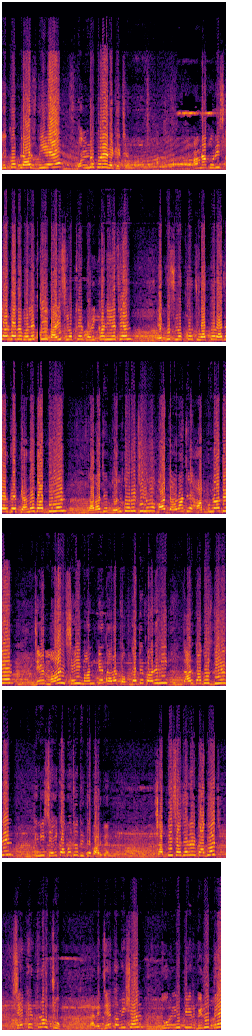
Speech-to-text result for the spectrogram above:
লিকোপ্লাস দিয়ে বন্ধ করে রেখেছেন। আমরা পরিষ্কারভাবে বলেছি, বাইশ লক্ষের পরীক্ষা নিয়েছেন, একুশ লক্ষ চুয়াত্তর হাজারকে কেন বাদ দিলেন? তারা যে ফেল করেছিল বা তারা যে আপনাদের যে মান, সেই মানকে তারা টপকাতে পারেনি, তার কাগজ দিয়ে দিন, তিনি সেই কাগজও দিতে পারবেন ছাব্বিশ হাজারের কাগজ, সেক্ষেত্রেও চুপ। তাহলে যে কমিশন দুর্নীতির বিরুদ্ধে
